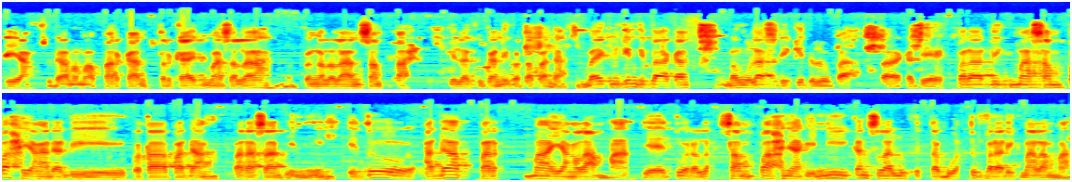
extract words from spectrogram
yang sudah memaparkan terkait masalah pengelolaan sampah dilakukan di Kota Padang. Baik, mungkin kita akan mengulas sedikit dulu Pak Pak Kaji. Paradigma sampah yang ada di Kota Padang pada saat ini itu ada para paradigma yang lama yaitu adalah sampahnya ini kan selalu kita buat itu paradigma lama.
